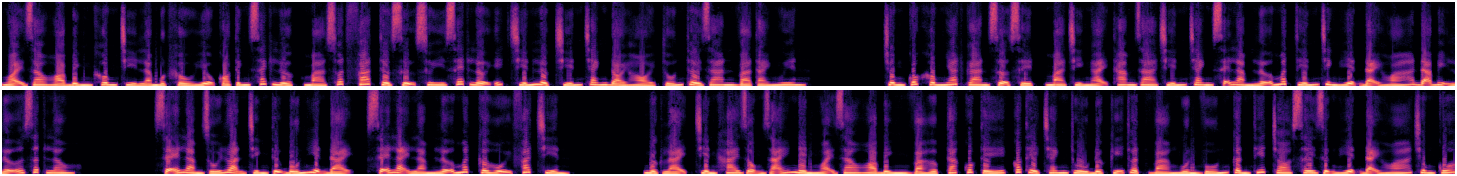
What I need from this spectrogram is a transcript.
Ngoại giao hòa bình không chỉ là một khẩu hiệu có tính sách lược mà xuất phát từ sự suy xét lợi ích chiến lược chiến tranh đòi hỏi tốn thời gian và tài nguyên. Trung Quốc không nhát gan sợ sệt mà chỉ ngại tham gia chiến tranh sẽ làm lỡ mất tiến trình hiện đại hóa đã bị lỡ rất lâu. Sẽ làm rối loạn trình tự bốn hiện đại, sẽ lại làm lỡ mất cơ hội phát triển. Ngược lại, triển khai rộng rãi nền ngoại giao hòa bình và hợp tác quốc tế có thể tranh thủ được kỹ thuật và nguồn vốn cần thiết cho xây dựng hiện đại hóa Trung Quốc.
